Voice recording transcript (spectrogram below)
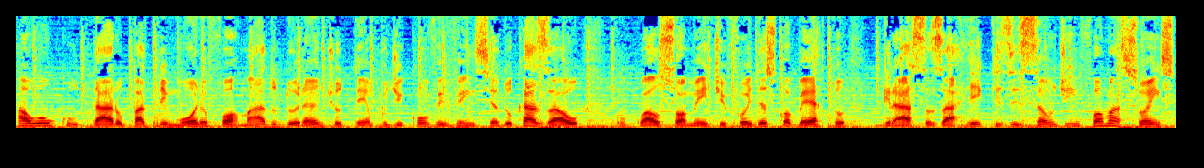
ao ocultar o patrimônio formado durante o tempo de convivência do casal, o qual somente foi descoberto graças à requisição de informações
